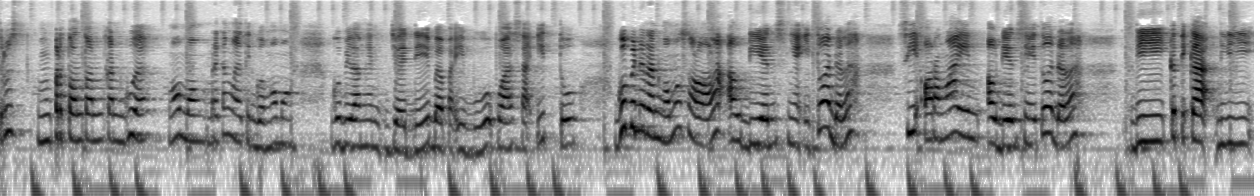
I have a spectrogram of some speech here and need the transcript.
terus mempertontonkan gue ngomong mereka ngeliatin gue ngomong gue bilangin jadi bapak ibu puasa itu gue beneran ngomong seolah-olah audiensnya itu adalah si orang lain. Audiensnya itu adalah di ketika di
